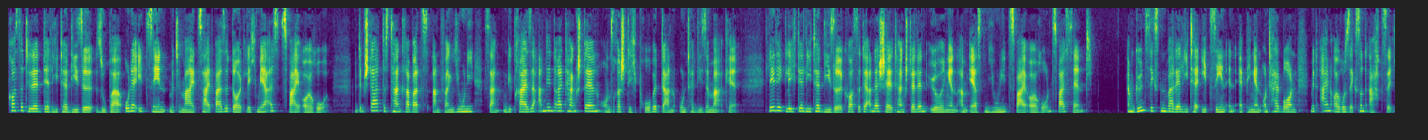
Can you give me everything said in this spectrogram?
kostete der Liter Diesel Super oder E10 Mitte Mai zeitweise deutlich mehr als 2 Euro. Mit dem Start des Tankrabatts Anfang Juni sanken die Preise an den drei Tankstellen unserer Stichprobe dann unter diese Marke. Lediglich der Liter Diesel kostete an der Shell-Tankstelle in Öhringen am 1. Juni 2 Euro und 2 Cent. Am günstigsten war der Liter E10 in Eppingen und Heilbronn mit 1,86 Euro.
